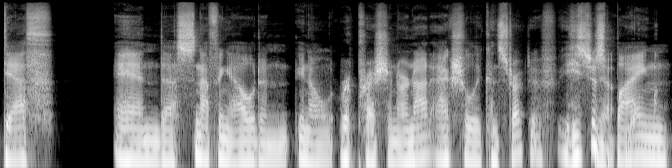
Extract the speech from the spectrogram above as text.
death and uh, snuffing out and you know repression are not actually constructive. He's just Yeah. buying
